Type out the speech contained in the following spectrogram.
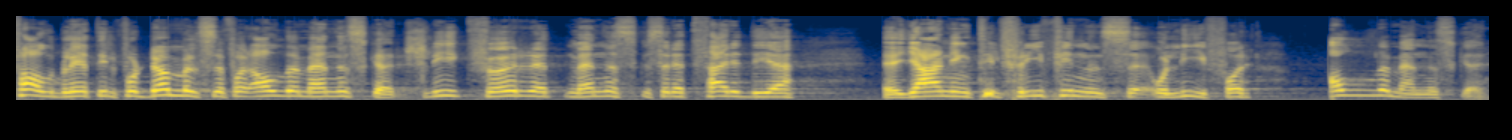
fall ble til fordømmelse for alle mennesker, slik fører et menneskes rettferdige eh, gjerning til frifinnelse og liv for alle mennesker.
